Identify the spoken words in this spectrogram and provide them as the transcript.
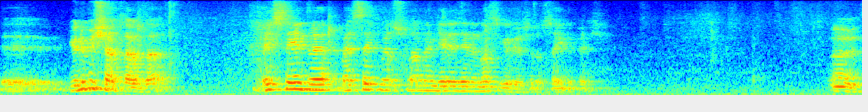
e, günümüz şartlarda Mesleğin ve meslek mensuplarının geleceğini nasıl görüyorsunuz Sayın İpek? Evet.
